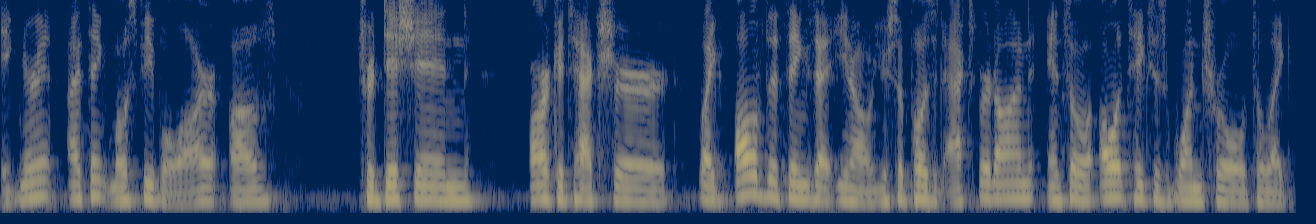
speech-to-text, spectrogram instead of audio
ignorant I think most people are of tradition architecture, like all of the things that you know you're supposed to expert on. And so all it takes is one troll to like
